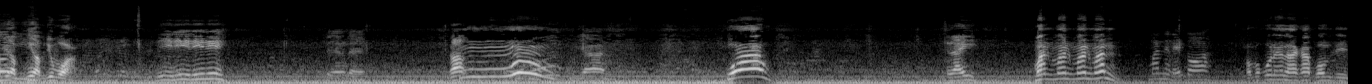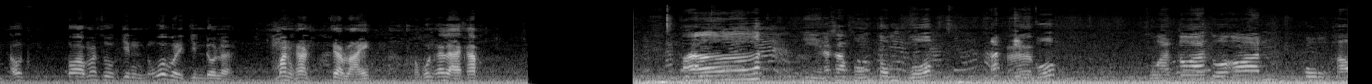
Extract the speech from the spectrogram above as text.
เงียบเงียบอยู่บ่นี่นี่นี่นี่เป็นยังไงก็ย่านว้าวอะไรมันมันมันมันมันยังไงต่อ อบพระคุณหลายๆครับ ผมที่เอาต่อมาสู่กินโอ้ยบ่ได้กินโดนเลยมันครับแซ่บหลายขอบคุณหลายๆครับเปิดนี่นะครับผมต้มกบรัดติดกบหัวตัวตัวอ่อนกุ้งเผา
